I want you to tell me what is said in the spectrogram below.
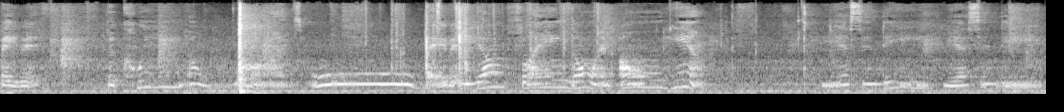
baby. The queen of wands. Ooh, baby, young flame going on him. Yes, indeed. Yes, indeed.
